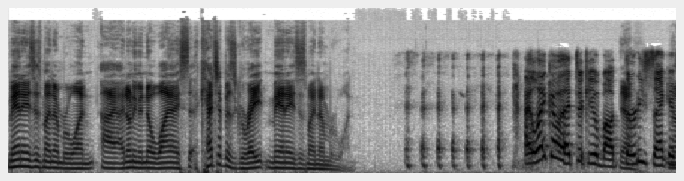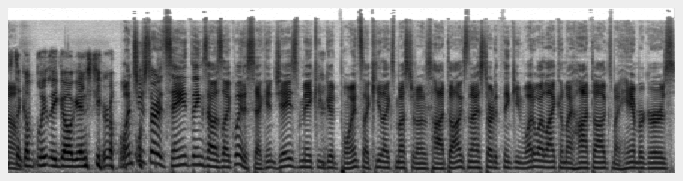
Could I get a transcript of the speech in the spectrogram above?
Mayonnaise is my number one. I, I don't even know why I said ketchup is great. Mayonnaise is my number one. I like how that took you about Yeah. 30 seconds No. to completely go against your own. Once you started saying things, I was like, wait a second. Jay's making good points. Like he likes mustard on his hot dogs. And I started thinking, what do I like on my hot dogs, my hamburgers?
